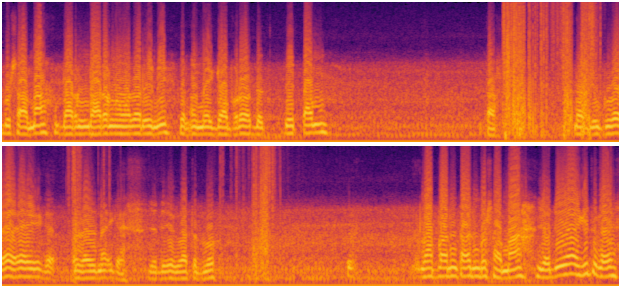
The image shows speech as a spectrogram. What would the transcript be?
bersama bareng-bareng motor ini dengan Mega Pro hitam ntar baju gue udah naik guys jadi gua terus 8 tahun bersama jadi ya gitu guys.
